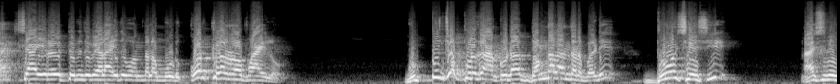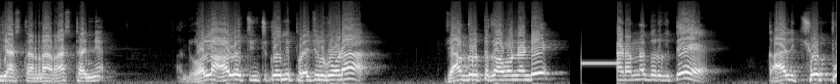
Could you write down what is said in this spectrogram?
లక్ష ఇరవై తొమ్మిది వేల ఐదు వందల మూడు కోట్ల రూపాయలు. గుట్టు చప్పుడు కాకుండా దొంగలందరూ పడి దోసేసి నాశనం చేస్తారా రాష్ట్రాన్ని? అందువల్ల ఆలోచించుకొని ప్రజలు కూడా జాగ్రత్తగా ఉండండి. ఆడన్నా దొరికితే కాలి చెప్పు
